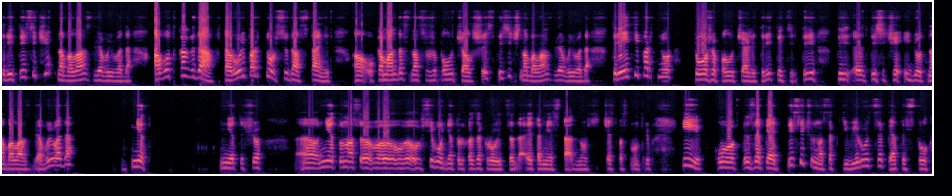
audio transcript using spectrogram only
3000 на баланс для вывода. А вот когда второй партнер сюда встанет, а, команда с нас уже получал 6000 на баланс для вывода. Третий партнер тоже получали 3 тысячи идет на баланс для вывода. Нет, нет еще. Э, нет, у нас сегодня только закроется да, это место одно. Сейчас посмотрим. И за 5000 у нас активируется пятый стол.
